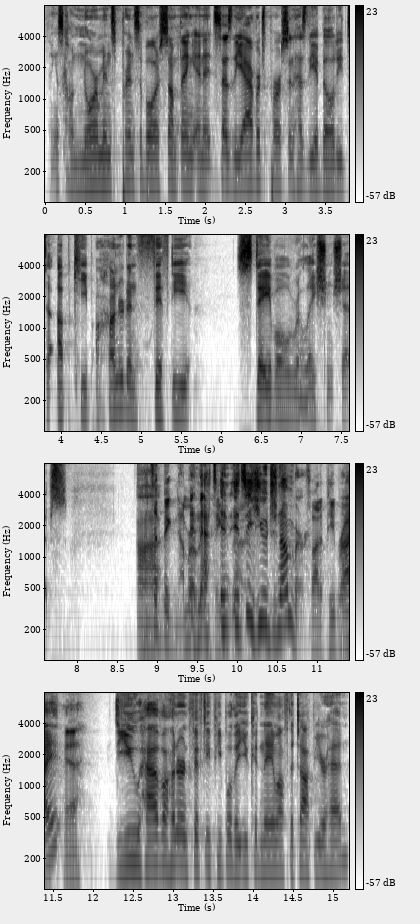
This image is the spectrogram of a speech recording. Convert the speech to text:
I think it's called Norman's principle or something, and it says the average person has the ability to upkeep 150 stable relationships. that's a uh, big number. And that's it, it's a huge number. It's a lot of people, right? Yeah, Do you have 150 people that you could name off the top of your head?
